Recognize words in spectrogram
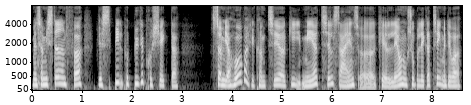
men som i stedet for bliver spildt på byggeprojekter, som jeg håber kan komme til at give mere til science og kan lave nogle super lækre ting, men det var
